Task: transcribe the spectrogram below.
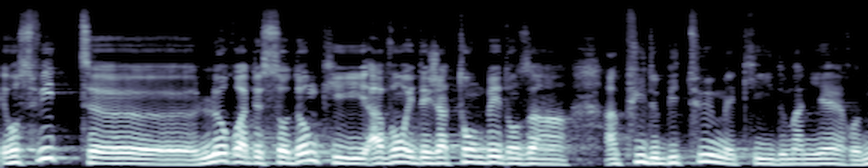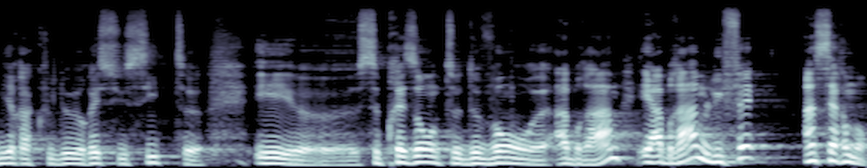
et ensuite euh, le roi de Sodome qui avant est déjà tombé dans un, puits de bitume et qui de manière miraculeuse ressuscite et se présente devant Abraham, et Abraham lui fait un serment.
